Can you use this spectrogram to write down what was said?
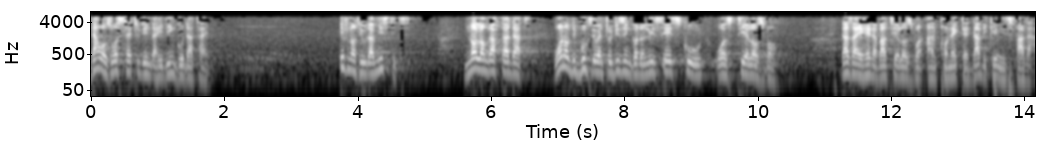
That was what said to him that he didn't go that time. If not, he would have missed it. Not long after that, one of the books they were introducing God only says school was T.L. Osborn. That's how I heard about T.L. Osborn and connected. That became his father.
